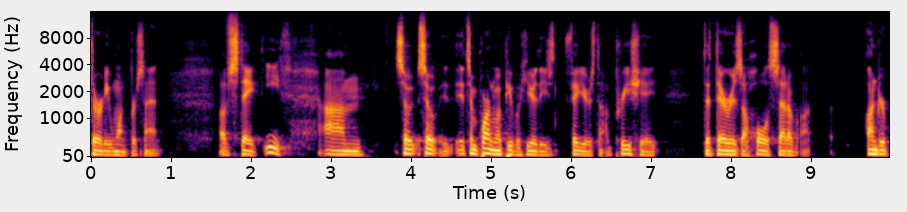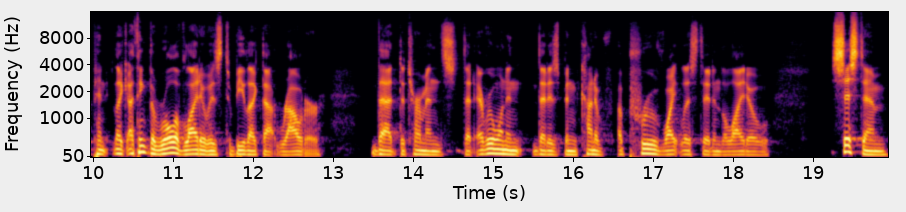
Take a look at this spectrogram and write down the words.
31% of staked ETH. Um, so so it's important when people hear these figures to appreciate that there is a whole set of uh, underpin like I think the role of Lido is to be like that router that determines that everyone in that has been kind of approved whitelisted in the Lido system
